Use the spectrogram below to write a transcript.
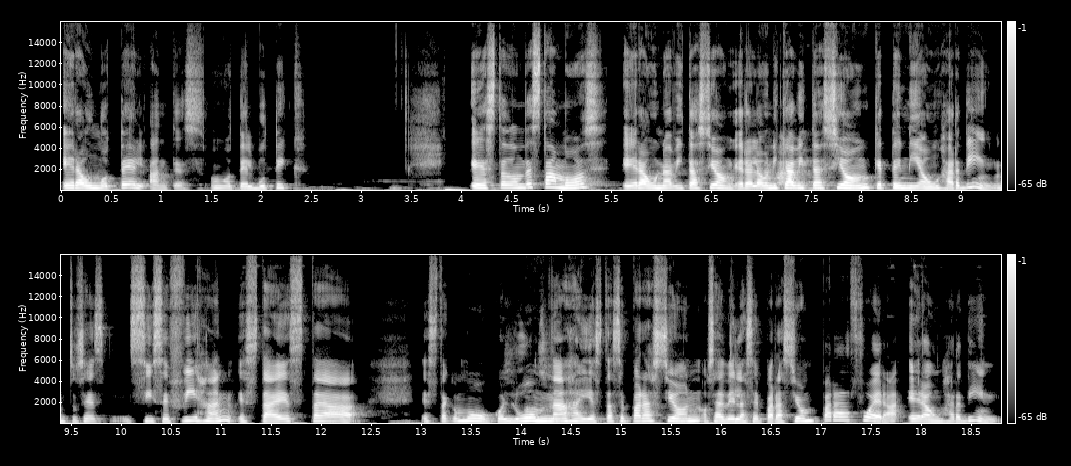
era un hotel antes, un hotel boutique. Esta donde estamos era una habitación, era la única habitación que tenía un jardín. Entonces, si se fijan, está esta esta como columnas, ahí esta separación, o sea, de la separación para afuera era un jardín,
